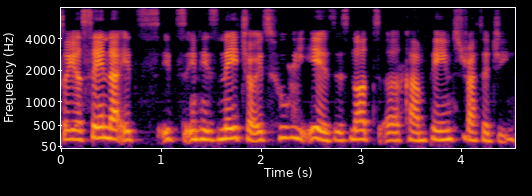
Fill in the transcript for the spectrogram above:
So you're saying that it's it's in his nature, it's who he is, it's not a campaign strategy.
